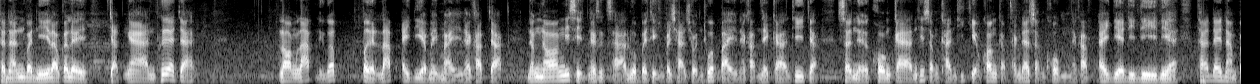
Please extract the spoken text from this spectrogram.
ฉะนั้นวันนี้เราก็เลยจัดงานเพื่อจะรองรับหรือว่าเปิดรับไอเดียใหม่ ๆ นะครับ จาก น้องๆนิสิตนักศึกษารวมไปถึงประชาชนทั่วไปนะครับในการที่จะเสนอโครงการที่สำคัญที่เกี่ยวข้องกับทางด้านสังคมนะครับไอเดียดีๆเนี่ยถ้าได้นำไป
